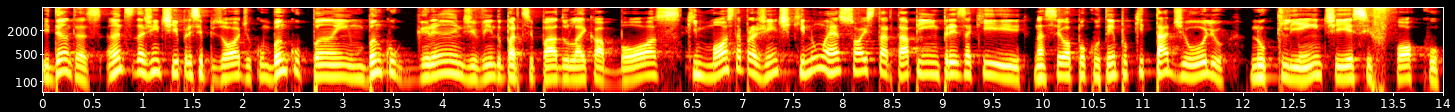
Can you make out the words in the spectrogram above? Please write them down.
E Dantas, antes da gente ir para esse episódio com o Banco Pan, um banco grande vindo participar do Like a Boss, que mostra para gente que não é só startup e empresa que nasceu há pouco tempo que está de olho no cliente e esse foco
